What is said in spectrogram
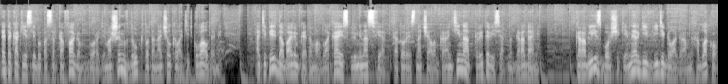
Это как если бы по саркофагам в городе машин вдруг кто-то начал колотить кувалдами. А теперь добавим к этому облака из люминосфер, которые с началом карантина открыто висят над городами. Корабли-сборщики энергии в виде голограммных облаков.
